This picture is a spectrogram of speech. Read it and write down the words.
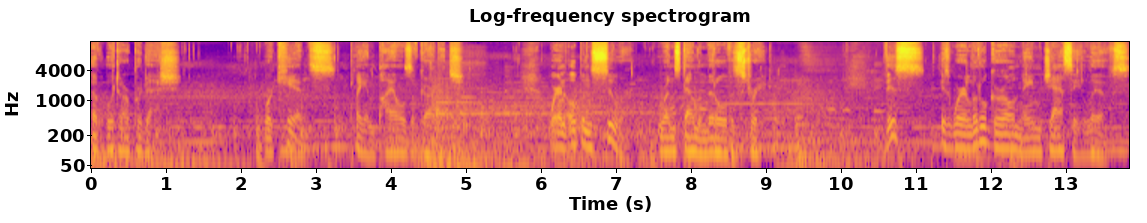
of Uttar Pradesh, where kids play in piles of garbage, where an open sewer runs down the middle of a street. This is where a little girl named Jassi lives.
